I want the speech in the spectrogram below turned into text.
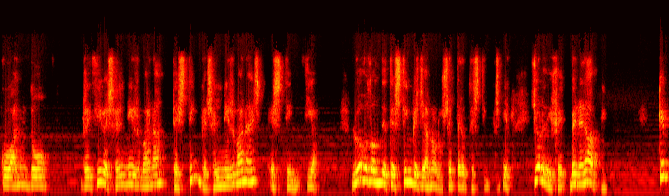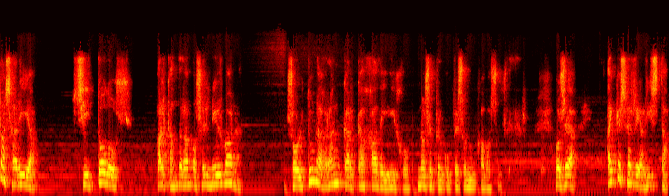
cuando recibes el nirvana, te extingues. El nirvana es extinción. Luego, donde te extingues, ya no lo sé, pero te extingues. Bien, yo le dije, venerable, ¿qué pasaría si todos alcanzáramos el nirvana. Soltó una gran carcajada y dijo, no se preocupe, eso nunca va a suceder. O sea, hay que ser realista.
